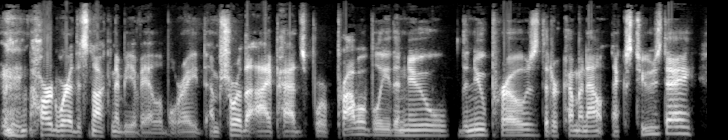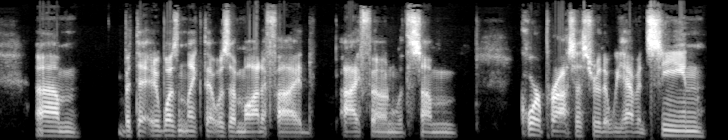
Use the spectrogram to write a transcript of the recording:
hardware that's not going to be available, right? I'm sure the iPads were probably the new the new Pros that are coming out next Tuesday, um, but that it wasn't like that was a modified iPhone with some core processor that we haven't seen.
